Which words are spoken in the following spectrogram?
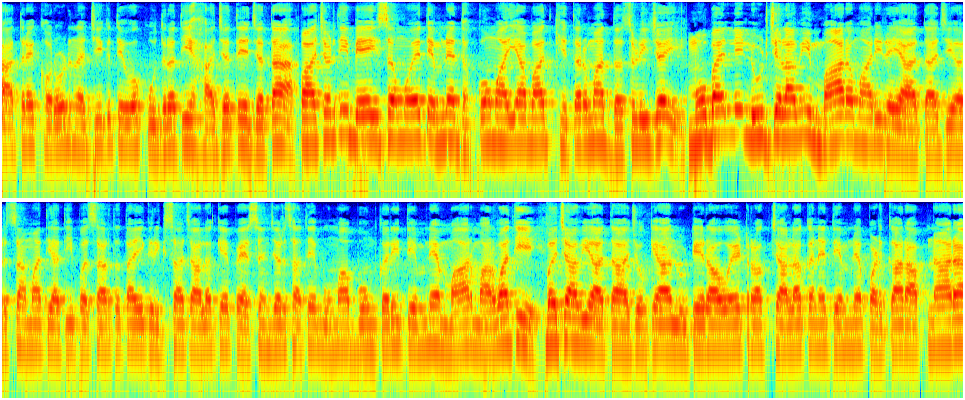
રાત્રે ખરોડ નજીક તેઓ કુદરતી હાજતે જતા પાછળથી બે ઈસમોએ તેમને ધક્કો માર્યા બાદ ખેતરમાં ધસડી જઈ મોબાઈલની લૂંટ ચલાવી માર મારી રહ્યા હતા, જે અરસામાં ત્યાંથી પસાર થતા એક રિક્ષા ચાલકે પેસેન્જર સાથે બૂમાબૂમ કરી તેમને માર મારવાથી બચાવ્યા હતા. જો કે આ લૂંટેરાઓએ ટ્રક ચાલક અને તેમને પડકાર આપનાર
